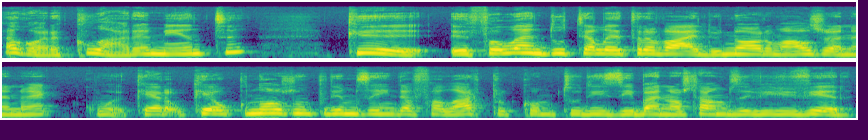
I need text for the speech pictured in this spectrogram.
Agora, claramente que, eh, falando do teletrabalho normal, Joana, não é? Que, é? que é o que nós não podemos ainda falar, porque, como tu dizes bem, nós estamos a viver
